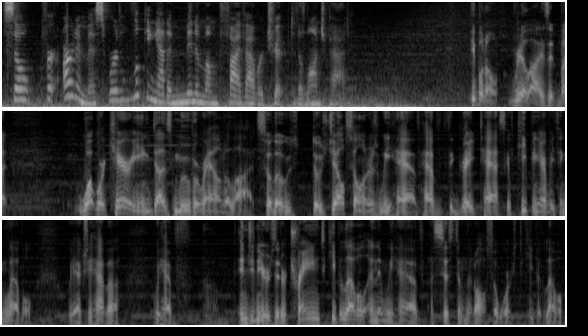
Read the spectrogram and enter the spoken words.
So, for Artemis, we're looking at a minimum five hour trip to the launch pad. People don't realize it, but what we're carrying does move around a lot. So those, those JEL cylinders we have have the great task of keeping everything level. We actually have a, we have um, engineers that are trained to keep it level, and then we have a system that also works to keep it level.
